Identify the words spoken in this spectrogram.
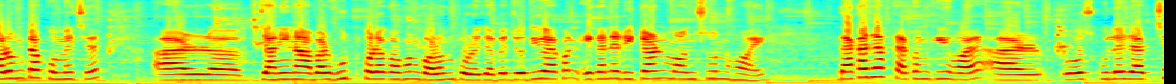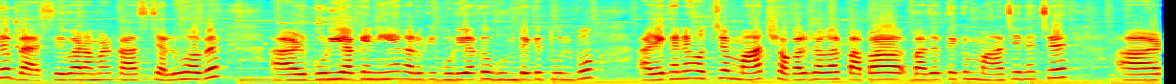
গরমটা কমেছে। আর জানি না আবার হুট করে কখন গরম পড়ে যাবে, যদিও এখন এখানে রিটার্ন মনসুন হয়। দেখা যাক এখন কি হয়, আর ও স্কুলে যাচ্ছে, ব্যাস, এবার আমার কাজ চালু হবে। আর গুড়িয়াকে নিয়ে কেন কি গুড়িয়াকে ঘুম থেকে তুলবো। আর এখানে হচ্ছে মাছ, সকাল সকাল পাপা বাজার থেকে মাছ এনেছে। আর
